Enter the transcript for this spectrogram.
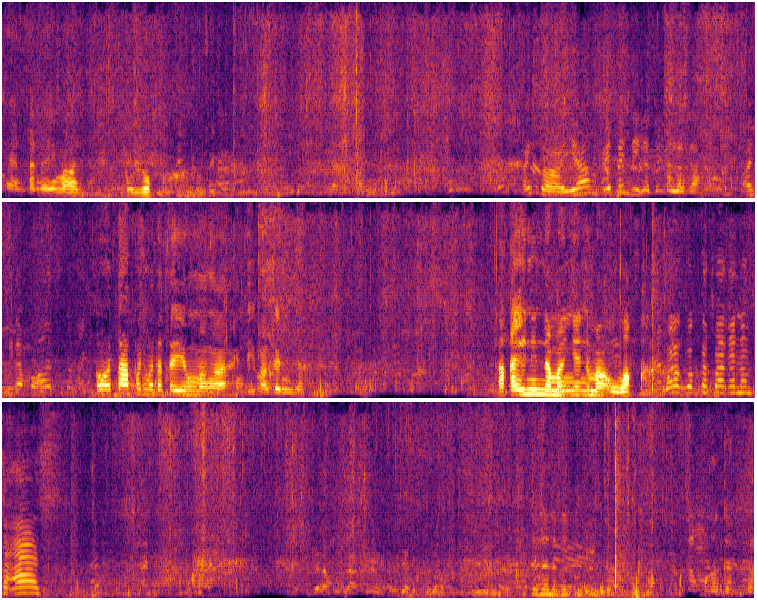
Ayan, taga yung mga bulok. Ay, sayang. Ay, ito hindi na ito talaga. Ay, tinan mo. Oo, tapon mo tatay yung mga hindi maganda. Kakainin naman yan ng mga uwak. Wag, wag tapakan ng taas. ito lalagay ko dito. Ito ang magaganda.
